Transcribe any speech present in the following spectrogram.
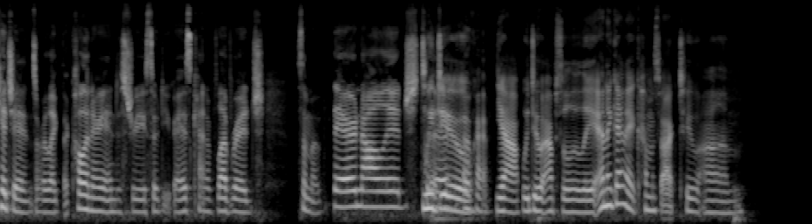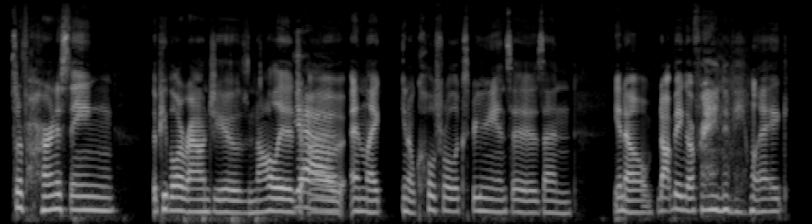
kitchens or like the culinary industry. So do you guys kind of leverage some of their knowledge? To, we do. Okay. Yeah, we do absolutely. And again, it comes back to um, sort of harnessing the people around you's knowledge Yeah. of and like you know cultural experiences and you know not being afraid to be like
